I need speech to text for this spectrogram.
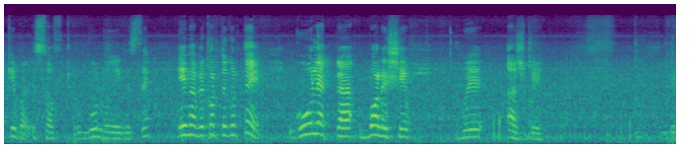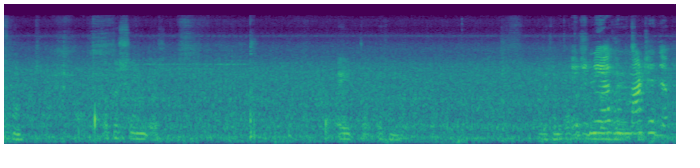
একেবারে সফট গোল হয়ে গেছে। এইভাবে করতে করতে গোল একটা বলে শেপ হয়ে আসবে। দেখুন কত সুন্দর। এই তো দেখুন। দেখুন কত। মাঠে যাব।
